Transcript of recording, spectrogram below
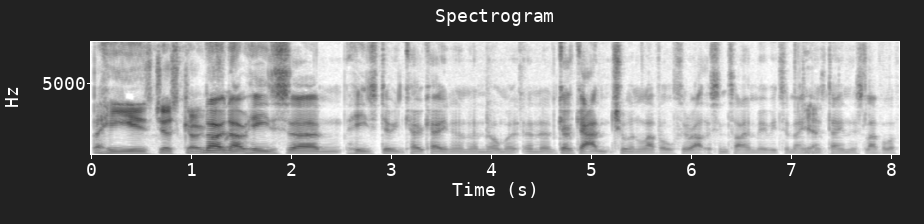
but he is just going. No, for no, he's um, he's doing cocaine on an enormous and a gargantuan level throughout this entire movie to maintain this level of.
